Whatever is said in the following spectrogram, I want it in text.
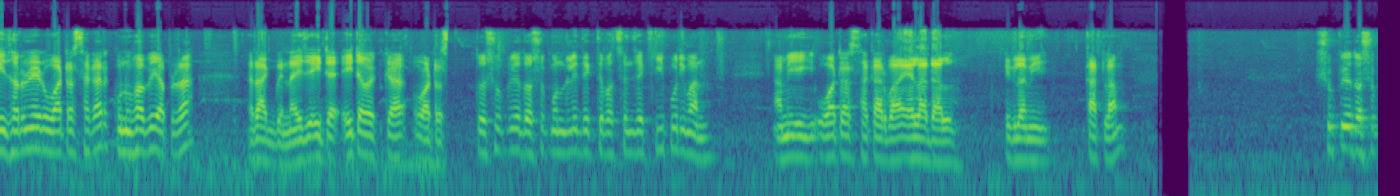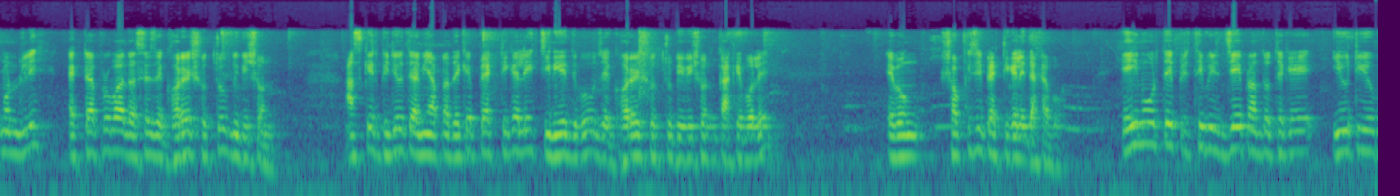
এই ধরনের ওয়াটার সাকার কোনোভাবেই আপনারা রাখবেন না। এই যে এইটা, এইটাও একটা ওয়াটার তো সুপ্রিয় দর্শক মণ্ডলী, দেখতে পাচ্ছেন যে কী পরিমাণ আমি এই ওয়াটার সাকার বা এলা ডাল এগুলো আমি কাটলাম। সুপ্রিয় দর্শক মণ্ডলী, একটা প্রবাদ আছে যে ঘরের শত্রু বিভীষণ। আজকের ভিডিওতে আমি আপনাদেরকে প্র্যাকটিক্যালি চিনিয়ে দেব যে ঘরের শত্রু বিভীষণ কাকে বলে এবং সব কিছুই প্র্যাকটিক্যালি দেখাবো। এই মুহূর্তে পৃথিবীর যে প্রান্ত থেকে ইউটিউব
